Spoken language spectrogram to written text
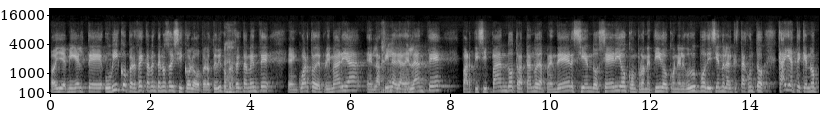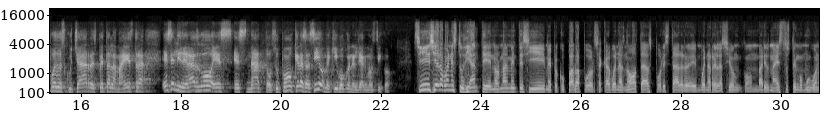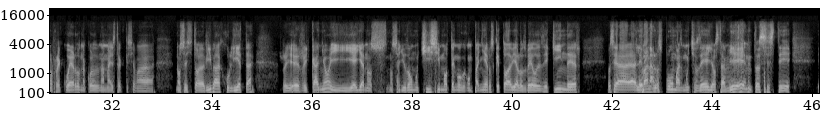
Oye, Miguel, te ubico perfectamente, no soy psicólogo, pero te ubico perfectamente en cuarto de primaria, en la fila de adelante participando, tratando de aprender, siendo serio, comprometido con el grupo, diciéndole al que está junto, cállate que no puedo escuchar, respeta a la maestra. Ese liderazgo es, es nato. Supongo que eras así o me equivoco en el diagnóstico. Sí, sí era buen estudiante. Normalmente sí me preocupaba por sacar buenas notas, por estar en buena relación con varios maestros. Tengo muy buenos recuerdos. Me acuerdo de una maestra que se llamaba, no sé si todavía viva, Julieta Ricaño y ella nos, nos ayudó muchísimo. Tengo compañeros que todavía los veo desde kinder, o sea, le van a los Pumas muchos de ellos también. Entonces, este,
